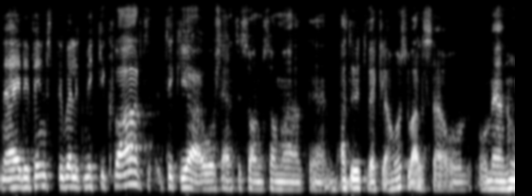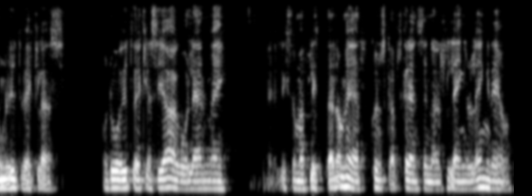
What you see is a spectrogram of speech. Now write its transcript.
Nej, det finns det väldigt mycket kvar tycker jag och känns det som, som att, eh, att utveckla hos Valsa och, och medan hon utvecklas och då utvecklas jag och lär mig liksom att flytta de här kunskapsgränserna längre och längre. Och,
